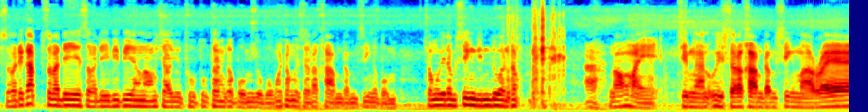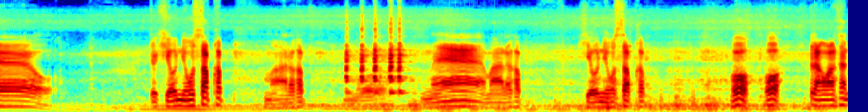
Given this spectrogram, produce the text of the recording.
สวัสดีครับ สวัสดีสวัสดีพี่ๆน้องๆชาว YouTube ทุกท่านครับผมอยู่ผมก็ช่องวิสารคามดำซิ่งครับผมช่องวิดำซิ่งดินดวนครับอะน้องใหม่ทีมงานอุ้ยสารคามดำซิ่งมาแล้ว จะเขียวเหนียวซับครับ มาแล้วครับโอ้แน่มาแล้วครับ เขียวเหนียวซับครับ โอ้โอ้กลังวางท่าน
